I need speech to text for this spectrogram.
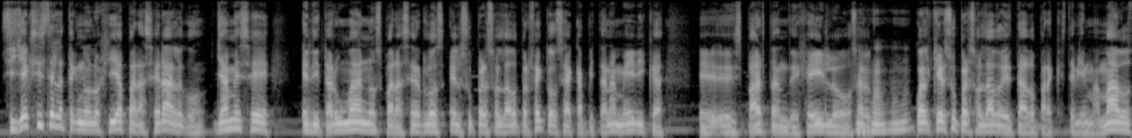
si ya existe la tecnología para hacer algo, llámese editar humanos para hacerlos el super soldado perfecto, o sea, Capitán América, eh, Spartan de Halo, o sea, cualquier super soldado editado para que esté bien mamado,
